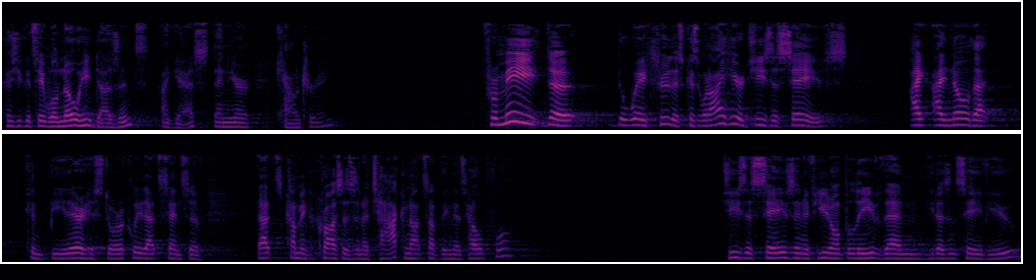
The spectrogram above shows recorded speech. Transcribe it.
because you could say, well, no, he doesn't, I guess. Then you're countering. For me, the, the way through this, because when I hear Jesus saves, I, I know that can be there historically, that sense of that's coming across as an attack, not something that's helpful. Jesus saves, and if you don't believe, then he doesn't save you.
